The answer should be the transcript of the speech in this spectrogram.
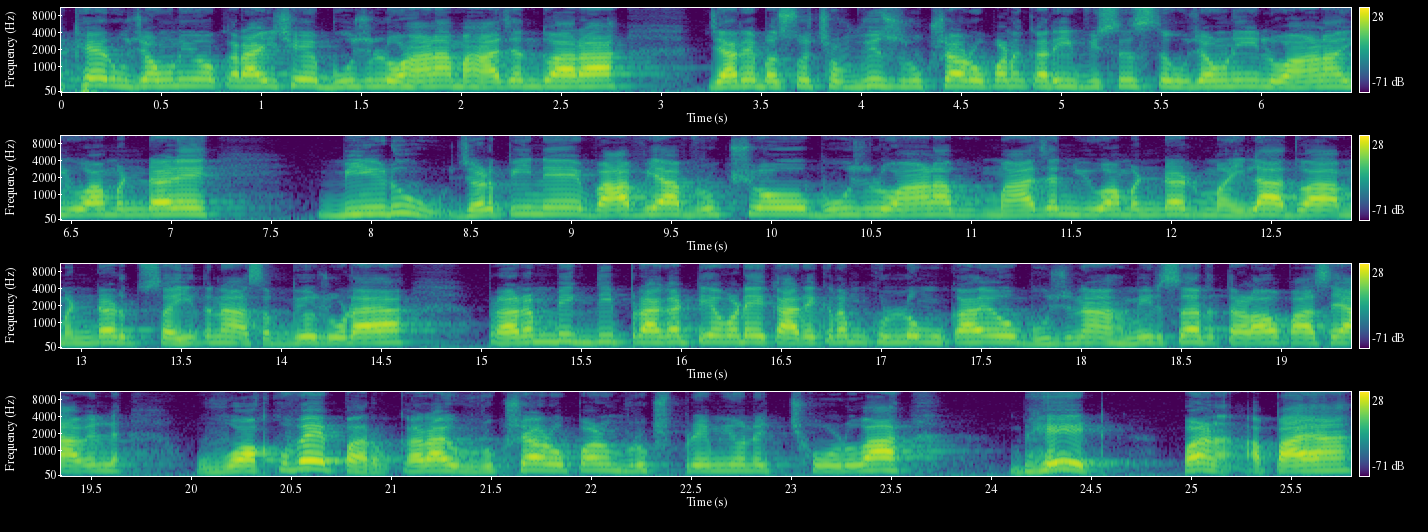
ઠેર ઉજવણીઓ કરાઈ છે. ભુજ લોહાણા મહાજન દ્વારા જ્યારે બસો છવ્વીસ વૃક્ષારોપણ કરી વિશિષ્ટ ઉજવણી, લોહાણા યુવા મંડળે બીડું ઝડપીને વાવ્યા વૃક્ષો, ભુજ લોહાણા મહાજન યુવા મંડળ, મહિલા દ્વારા મંડળ સહિતના સભ્યો જોડાયા. પ્રારંભિક દીપ પ્રાગટ્ય વડે કાર્યક્રમ ખુલ્લો મુકાયો. ભુજના હમીરસર તળાવ પાસે આવેલ વોકવે પર કરાયું વૃક્ષારોપણ. વૃક્ષ પ્રેમીઓને છોડવા ભેટ પણ અપાયા.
